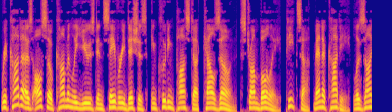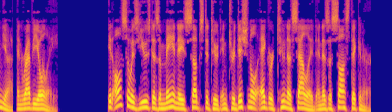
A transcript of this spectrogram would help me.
Ricotta is also commonly used in savory dishes, including pasta, calzone, stromboli, pizza, manicotti, lasagna, and ravioli. It also is used as a mayonnaise substitute in traditional egg or tuna salad and as a sauce thickener.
